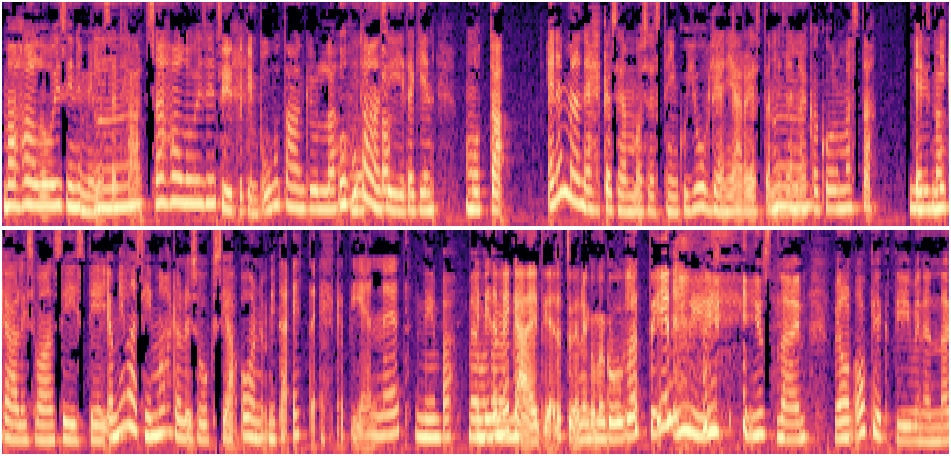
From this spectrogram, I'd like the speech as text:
mä haluaisin ja millaiset mm. häät sä haluaisit. Siitäkin puhutaan kyllä. Puhutaan mutta... siitäkin, mutta enemmän ehkä semmoisesta niin juhlien järjestämisen mm. näkökulmasta. Että mikä olisi vaan siistiä ja millaisia mahdollisuuksia on, mitä ette ehkä tienneet. Niinpä. Meillä ja mitä mekään ei tiedetty ennen kuin me googlattiin. Niin, just näin. Meillä on objektiivinen nä-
